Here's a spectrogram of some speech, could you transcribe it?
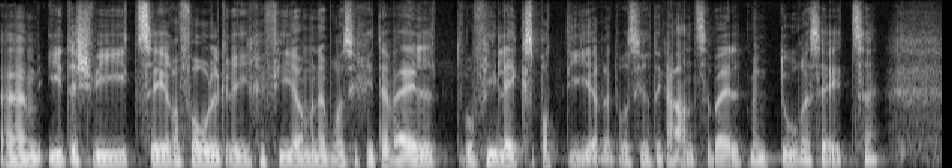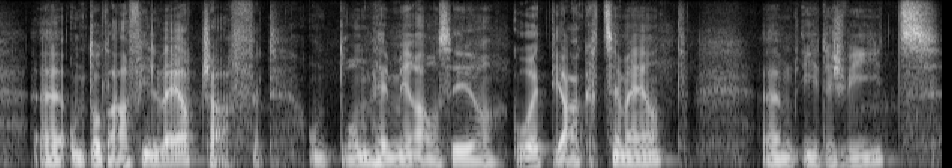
ähm, in der Schweiz, sehr erfolgreiche Firmen, die sich in der Welt, die viel exportieren, die sich in der ganzen Welt durchsetzen müssen äh, und dort auch viel Wert schaffen. Und darum haben wir auch sehr gute Aktienmärkte ähm, in der Schweiz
